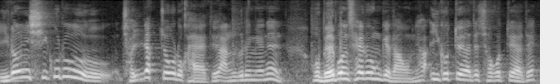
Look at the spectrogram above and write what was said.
이런 식으로 전략적으로 가야 돼요. 안 그러면은 어, 매번 새로운 게 나오냐. 아, 이것도 해야 돼. 저것도 해야 돼.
